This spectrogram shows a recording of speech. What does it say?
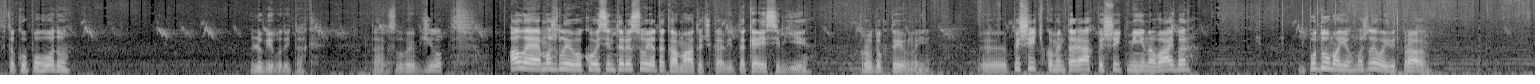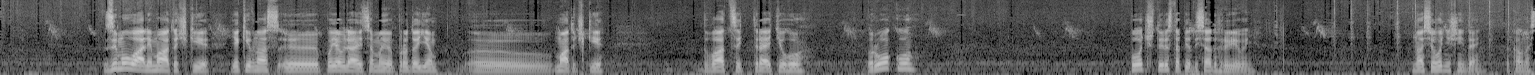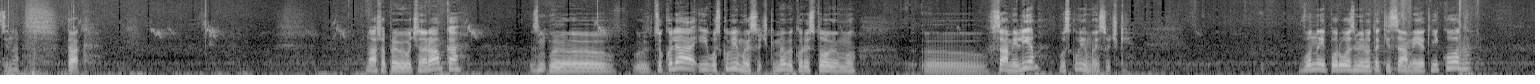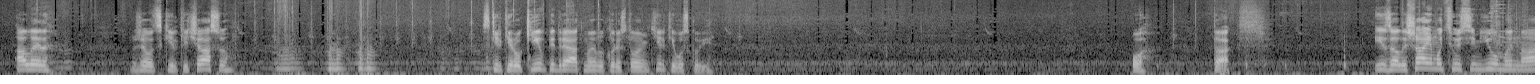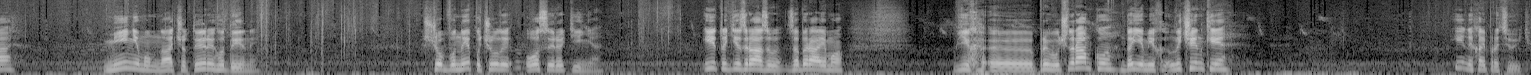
В таку погоду любі будуть так. Так, зловив бджілок. Але, можливо, когось інтересує така маточка від такої сім'ї продуктивної. Е, Пишіть в коментарях, пишіть мені на Viber. Подумаю, можливо, і відправимо. Зимувалі маточки, які в нас е, появляються, ми продаємо маточки 23-го року по 450 гривень. На сьогоднішній день. Така в нас ціна. Так. Наша прививочна рамка. З- е, Цоколя і воскові мисочки. Ми використовуємо е, самі лєм воскові мисочки. Вони по розміру такі самі, як Нікот, але вже от скільки часу, скільки років підряд ми використовуємо тільки воскові. О, так. І залишаємо цю сім'ю ми на мінімум на 4 години. Щоб вони почули осиротіння. І тоді зразу забираємо в їх е, привучну рамку, даємо їх личинки. І нехай працюють.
